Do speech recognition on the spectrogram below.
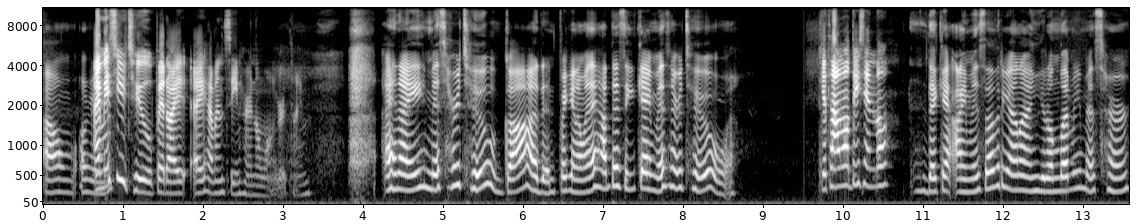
Um, okay. I miss you too, but I, I haven't seen her in a longer time. And I miss her too. God. Porque no me dejas decir que I miss her too. ¿Qué estábamos diciendo? De que I miss Adriana and you don't let me miss her.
